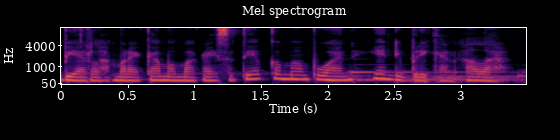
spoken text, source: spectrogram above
Biarlah mereka memakai setiap kemampuan yang diberikan Allah.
